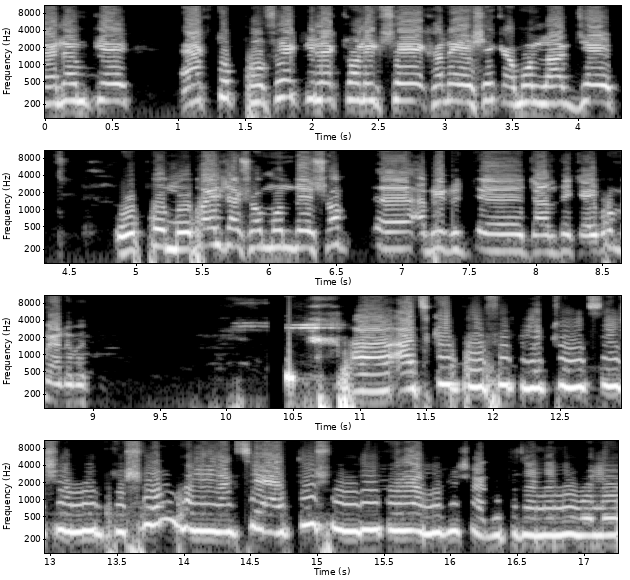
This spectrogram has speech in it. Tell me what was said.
ম্যাডামকে এক তো পারফেক্ট ইলেকট্রনিক্সে এখানে এসে কেমন লাগছে ওপো মোবাইলটা সম্বন্ধে সব আমি জানতে চাইব ম্যাডামের থেকে। আজকে পারফেক্ট ইলেকট্রনিক্স এসে আমার ভীষণ ভালো লাগছে। এত সুন্দর করে আমাকে স্বাগত জানানো হলো।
